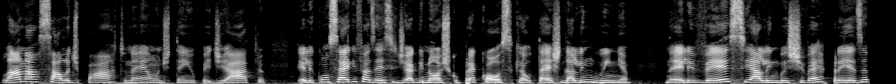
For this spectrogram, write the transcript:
lá na sala de parto, né, onde tem o pediatra, ele consegue fazer esse diagnóstico precoce, que é o teste da linguinha. Né? Ele vê se a língua estiver presa.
